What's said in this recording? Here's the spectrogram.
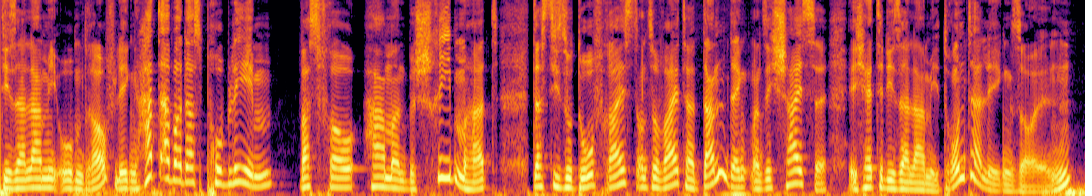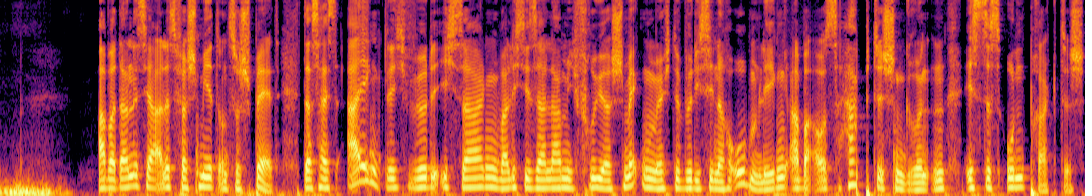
die Salami oben drauflegen, hat aber das Problem, was Frau Hamann beschrieben hat, dass die so doof reißt und so weiter, dann denkt man sich, scheiße, ich hätte die Salami drunter legen sollen aber dann ist ja alles verschmiert und zu spät. Das heißt, eigentlich würde ich sagen, weil ich die Salami früher schmecken möchte, würde ich sie nach oben legen, aber aus haptischen Gründen ist es unpraktisch.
